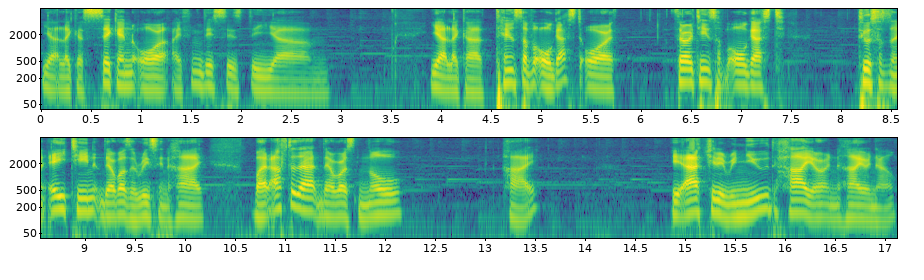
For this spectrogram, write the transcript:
yeah like a second or I think this is the um, yeah like a 10th of August or 13th of August 2018 there was a recent high but after that, there was no high. It actually renewed higher and higher now.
